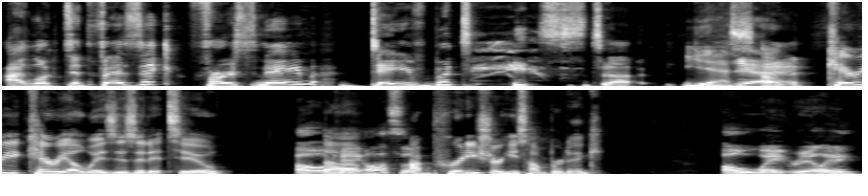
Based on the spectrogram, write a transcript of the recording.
I looked at Fezzik. First name Dave Bautista. Yes. Yes. Oh, Cary Cary Elwes is in it too. Oh, okay, Um, awesome. I'm pretty sure he's Humperdinck. Oh, wait, really?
